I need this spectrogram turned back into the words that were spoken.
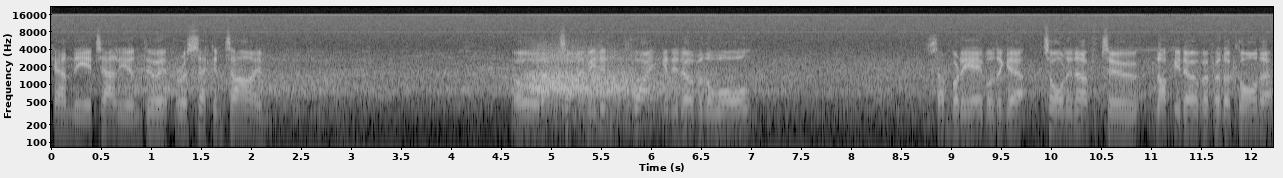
Can the Italian do it for a second time? Oh, that time he didn't quite get it over the wall. Somebody able to get tall enough to knock it over for the corner.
